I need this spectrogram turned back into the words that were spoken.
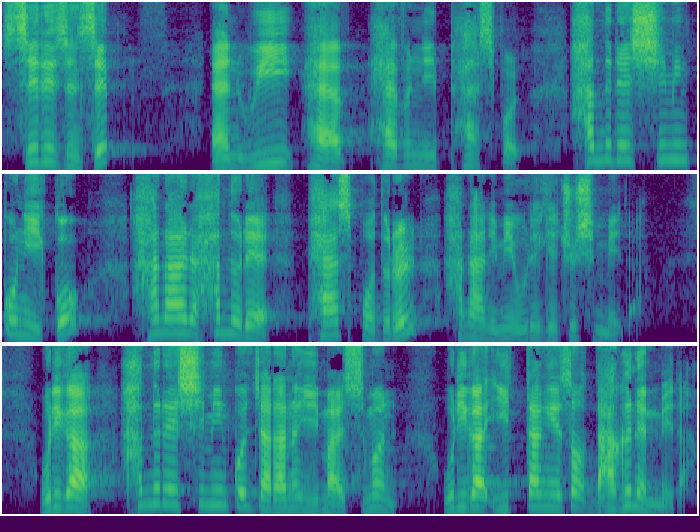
citizenship and we have heavenly passport. 하늘의 시민권이 있고 하나, 하늘의 패스포드를 하나님이 우리에게 주십니다. 우리가 하늘의 시민권자라는 이 말씀은 우리가 이 땅에서 나그네입니다.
